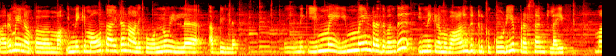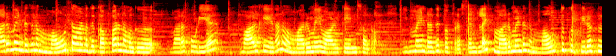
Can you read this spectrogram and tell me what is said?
மறுமை நம்ம ம இன்னைக்கு மவுத் ஆகிட்டா நாளைக்கு ஒன்றும் இல்லை அப்படி இல்லை. இன்னைக்கு இம்மை இம்மைன்றது வந்து இன்னைக்கு நம்ம வாழ்ந்துட்டு இருக்கக்கூடிய ப்ரெசன்ட் லைஃப் மறுமைன்றது நம்ம மவுத் ஆனதுக்கப்புறம் நமக்கு வரக்கூடிய வாழ்க்கையை தான் நம்ம மறுமை வாழ்க்கைன்னு சொல்கிறோம் இம்மைன்றது இப்போ ப்ரெசன்ட் லைஃப் மறுமைன்றது மவுத்துக்கு பிறகு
